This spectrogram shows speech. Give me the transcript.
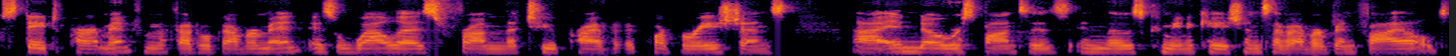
State Department, from the federal government, as well as from the two private corporations. Uh, and no responses in those communications have ever been filed.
